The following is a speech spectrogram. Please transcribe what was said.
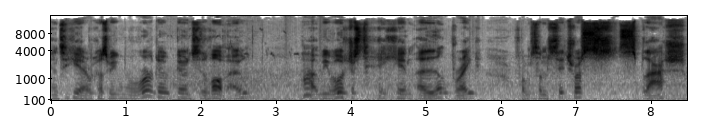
into here, because we were going to go to the Volvo, uh, we were just taking a little break from some citrus splash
